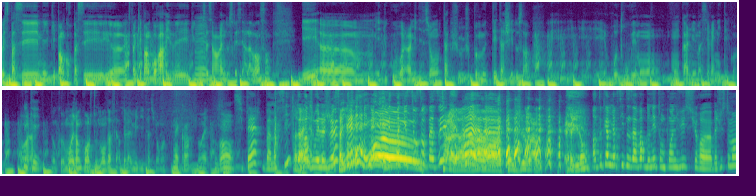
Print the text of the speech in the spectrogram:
pourrait se passer, mais qui n'est pas encore passé, euh, enfin qui n'est pas encore arrivé. Et du coup, Mhm. ça sert à rien de stresser à l'avance. Et, euh, et du coup, voilà, la méditation, tac, je, je peux me détacher de ça et, et- et retrouver mon, mon calme et ma sérénité, quoi. Voilà. Donc euh, moi, j'encourage tout le monde à faire de la méditation. hein. D'accord. Ouais. Bon, super. Bah merci Ouais. d'avoir joué le jeu. Ça y est Ouais, Wow. Les trois questions sont passées. Ah là là là, là. quel jeu waouh. En tout cas, merci de nous avoir donné ton point de vue sur euh, bah, justement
